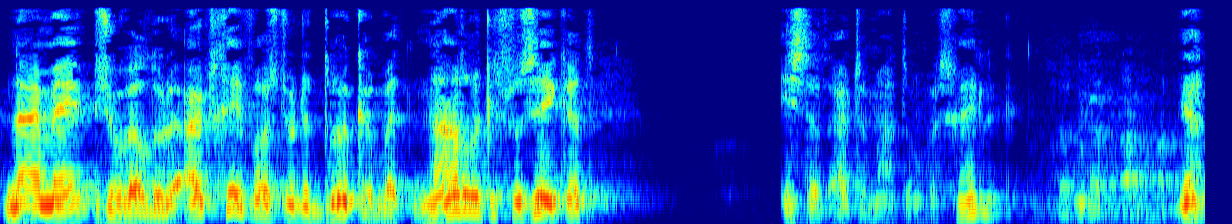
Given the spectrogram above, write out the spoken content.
naar mij zowel door de uitgever als door de drukker met nadruk is verzekerd, is dat uitermate onwaarschijnlijk. Ja,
